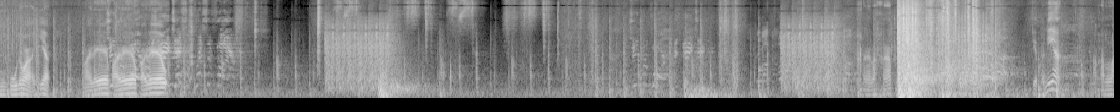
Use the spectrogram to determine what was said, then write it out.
ยิงกูด้วยว่ะเหี้ยไปเร็วไปเร็วไปเร็ว เนี่ยคันล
